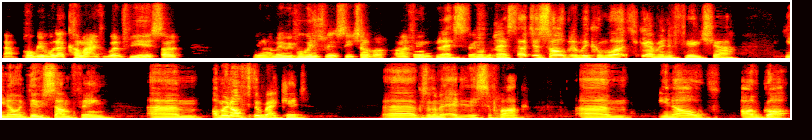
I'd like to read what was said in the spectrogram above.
that probably wouldn't have come out if it weren't for you. So, you know what I mean? We've all influenced each other. I we're think. blessed. We're blessed. I just hope that we can work together in the future, you know, and do something. Um, I mean, off the record, because I'm going to edit this to fuck. Um, you know, I've got.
